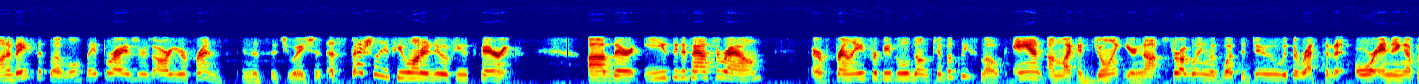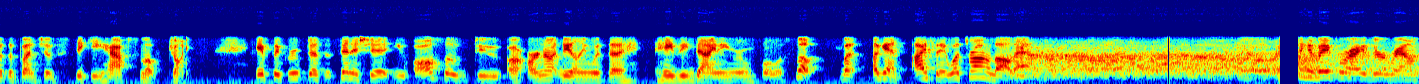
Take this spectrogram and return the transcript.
On a basic level, vaporizers are your friends in this situation, especially if you want to do a few pairings. Uh, they're easy to pass around, are friendly for people who don't typically smoke, and unlike a joint, you're not struggling with what to do with the rest of it or ending up with a bunch of sticky half smoked joints. If the group doesn't finish it, you also do uh, are not dealing with a hazy dining room full of smoke. But again, I say, what's wrong with all that? Passing a vaporizer around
